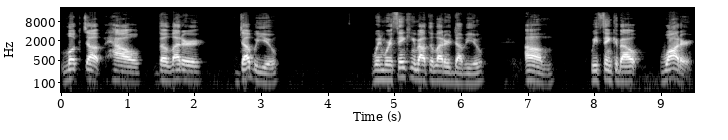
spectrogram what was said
looked up how the letter W, when we're thinking about the letter W, um, we think about water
